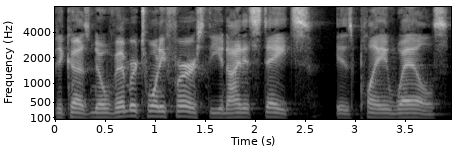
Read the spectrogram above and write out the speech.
because November 21st, the United States is playing Wales.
